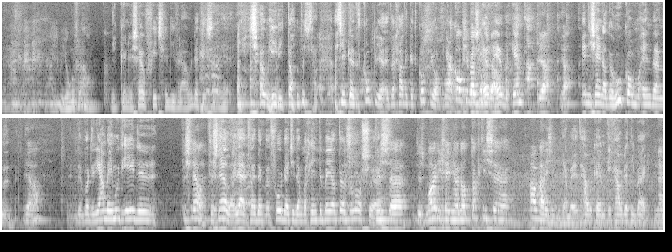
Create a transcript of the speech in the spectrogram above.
Ja, je bent een jonge vrouw. Die kunnen zo fietsen, die vrouwen. Dat is eh, zo irritant. Is dat. Als ik het kopje, dan gaat ik het kopje op. Nou, Kopje dat is bij heel, heel bekend. Ja, ja, En die zijn dan de hoek om en dan, ja. dan wordt het, ja, maar je moet eerder Versnellen. versnellen. Ja, voordat je dan begint, dan ben je al totaal los. eh. Dus, eh dus Marty geeft jou dan tactische eh, aanwijzingen. Ja, maar dat hou ik, hem, ik hou dat niet bij. Nee.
